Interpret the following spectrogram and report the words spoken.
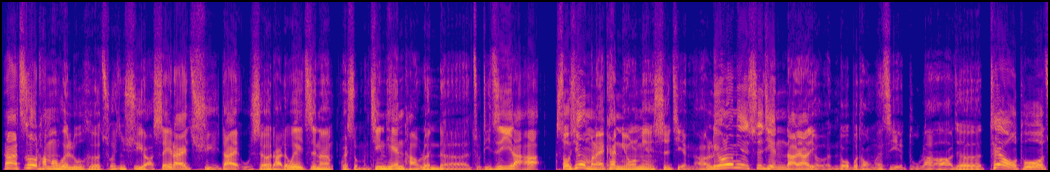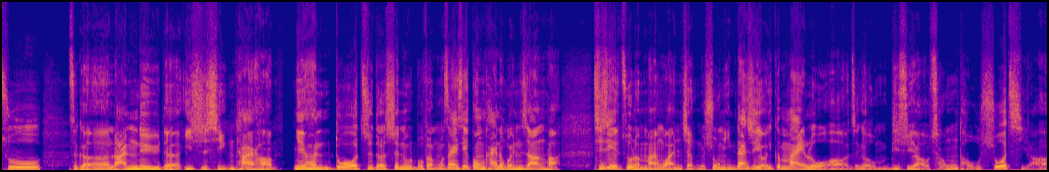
那之后他们会如何存续啊？谁来取代五十二台的位置呢？会是我们今天讨论的主题之一了啊。首先我们来看牛肉面事件啊，牛肉面事件大家有很多不同的解读了哈，就跳脱出这个蓝绿的意识形态哈。也很多值得深入的部分，我在一些公开的文章哈，其实也做了蛮完整的说明。但是有一个脉络哈，这个我们必须要从头说起啊。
